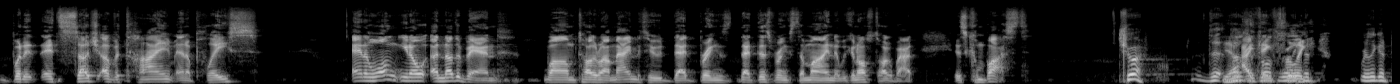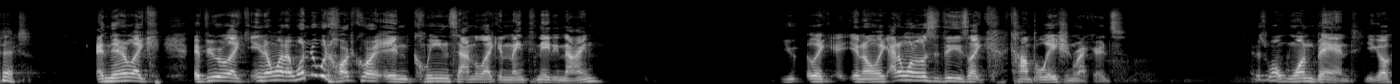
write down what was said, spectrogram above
but it, it's such of a time and a place. And along, you know, another band. While I'm talking about magnitude, that brings that this brings to mind that we can also talk about is Combust. sure. Th- Yeah. those I think for, really like- good, really good picks. and they're like, if you were like, you know what, I wonder what hardcore in Queen sounded like in 1989. You like, you know, like I don't want to listen to these like compilation records. I just want one band. You go,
